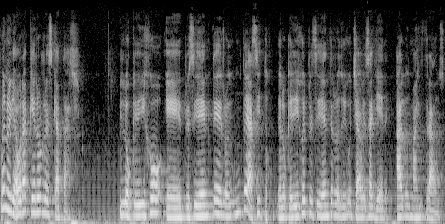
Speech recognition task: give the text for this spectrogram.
Bueno, y ahora quiero rescatar lo que dijo el presidente, un pedacito de lo que dijo el presidente Rodrigo Chávez ayer a los magistrados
